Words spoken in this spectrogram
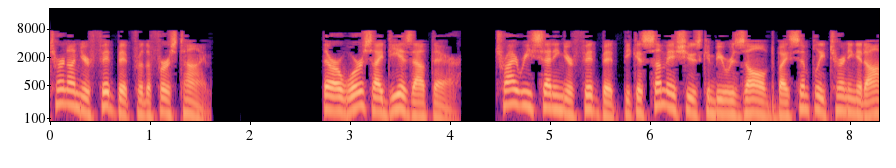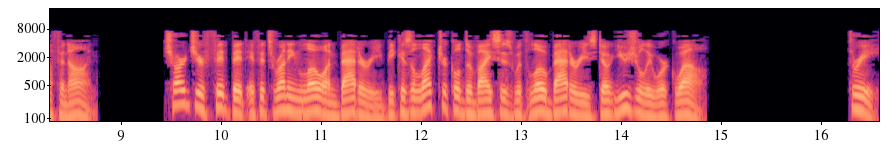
Turn on your Fitbit for the first time. There are worse ideas out there. Try resetting your Fitbit because some issues can be resolved by simply turning it off and on. Charge your Fitbit if it's running low on battery because electrical devices with low batteries don't usually work well. 3.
